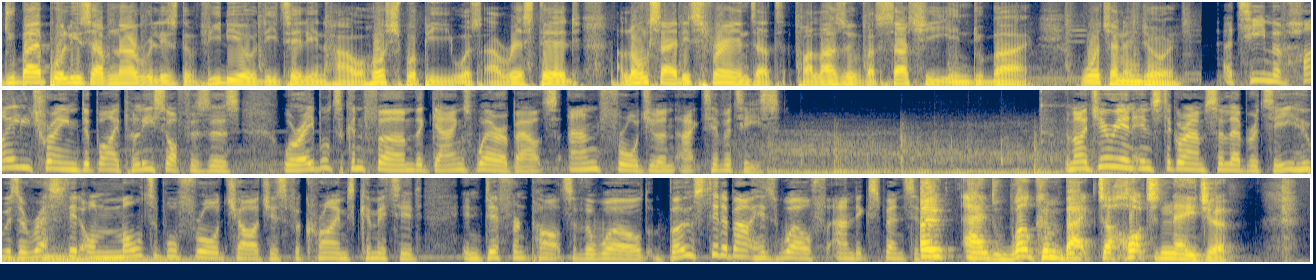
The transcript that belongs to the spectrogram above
Dubai police have now released a video detailing how Hushpuppi was arrested alongside his friends at Palazzo Versace in Dubai. Watch and enjoy. A team of highly trained Dubai police officers were able to confirm the gang's whereabouts and fraudulent activities. The Nigerian Instagram celebrity, who was arrested on multiple fraud charges for crimes committed in different parts of the world, boasted about his wealth and expensive. Hello, and welcome back to HotNaija.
